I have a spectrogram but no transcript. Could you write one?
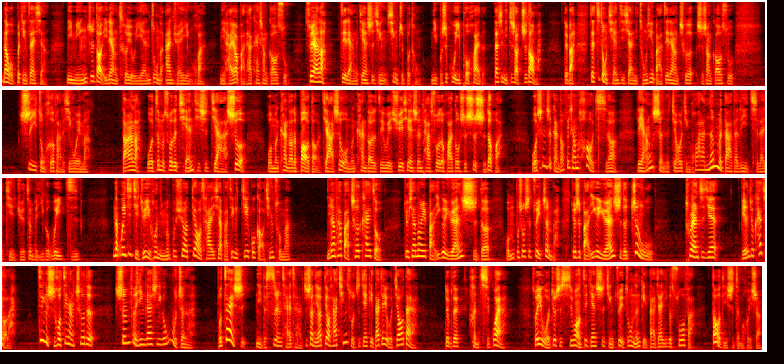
那我不仅在想，你明知道一辆车有严重的安全隐患，你还要把它开上高速。虽然了，这两件事情性质不同，你不是故意破坏的，但是你至少知道嘛，对吧？在这种前提下，你重新把这辆车驶上高速，是一种合法的行为吗？当然了，我这么说的前提是假设我们看到的报道，假设我们看到的这位薛先生他说的话都是事实的话，我甚至感到非常的好奇啊！两省的交警花了那么大的力气来解决这么一个危机，那危机解决以后，你们不需要调查一下，把这个结果搞清楚吗？你让他把车开走，就相当于把一个原始的，我们不说是罪证吧，就是把一个原始的证物，突然之间别人就开走了。这个时候，这辆车的身份应该是一个物证啊，不再是你的私人财产。至少你要调查清楚之前，给大家有个交代啊，对不对？很奇怪啊，所以我就是希望这件事情最终能给大家一个说法，到底是怎么回事儿？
